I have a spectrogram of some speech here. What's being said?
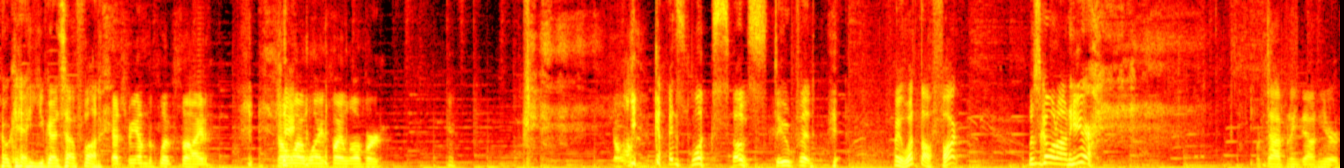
Okay, you guys have fun. Catch me on the flip side. Tell my wife I love her. Don't You guys look so stupid. Wait, what the fuck? What's going on here? What's happening down here?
